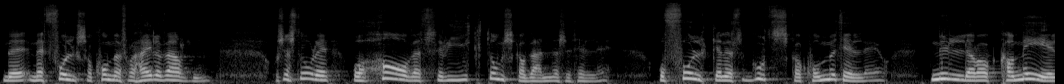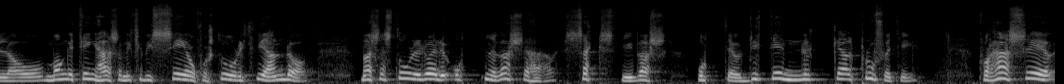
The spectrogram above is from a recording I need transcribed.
med, med, folk som kommer fra hele verden. Og så står det og havets rikdom skal vende seg til det. Og folkenes gods skal komme til det mylder av kameler og mange ting her som ikke vi ser og forstår riktig ennå. Men så står det da i det åttende verset her, 60 vers 8, og dette er nøkkelprofeti. For her ser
